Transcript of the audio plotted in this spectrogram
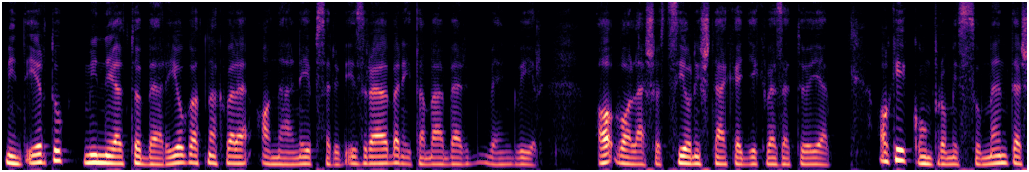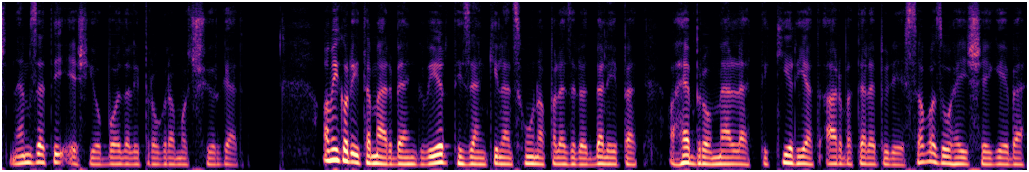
Mint írtuk, minél többen riogatnak vele, annál népszerűbb Izraelben Itamar Ben-Gvir, a vallásos cionisták egyik vezetője, aki kompromisszummentes nemzeti és jobboldali programot sürget. Amikor Itamár Ben-Gvir 19 hónappal ezelőtt belépett a Hebron melletti Kirjat Arba település szavazóhelyiségébe,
